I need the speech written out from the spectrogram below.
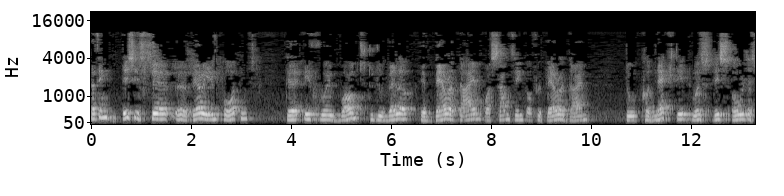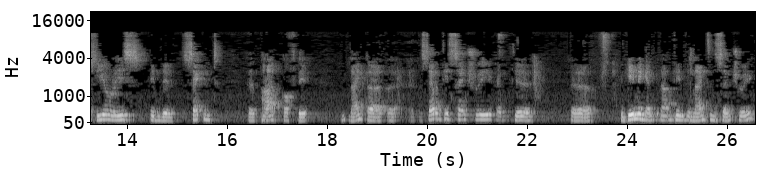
I think this is uh, uh, very important uh, if we want to develop a paradigm or something of a paradigm to connect it with this older theories in the second uh, part of the ninth, uh, uh, 17th century and uh, beginning and until the 19th century.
